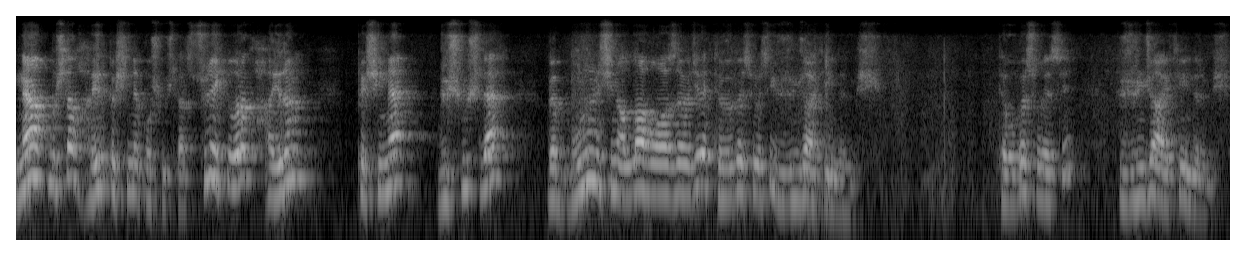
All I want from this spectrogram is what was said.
Ne yapmışlar? Hayır peşinde koşmuşlar. Sürekli olarak hayrın peşine düşmüşler ve bunun için Allah Azze ve Celle Tevbe suresi 100. ayeti indirmiş. Tevbe suresi 100. ayeti indirmiş.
